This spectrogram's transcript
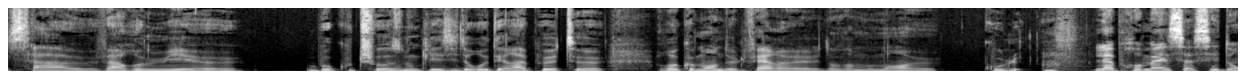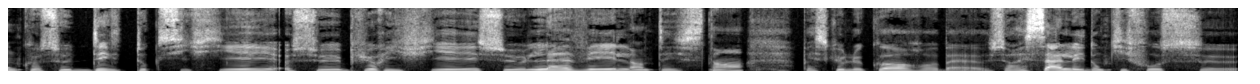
ça euh, va remuer euh, beaucoup de choses. Donc les hydrothérapeutes euh, recommandent de le faire dans un moment cool. La promesse, c'est donc se détoxifier, se purifier, se laver l'intestin, parce que le corps euh, bah, serait sale et donc il faut se,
